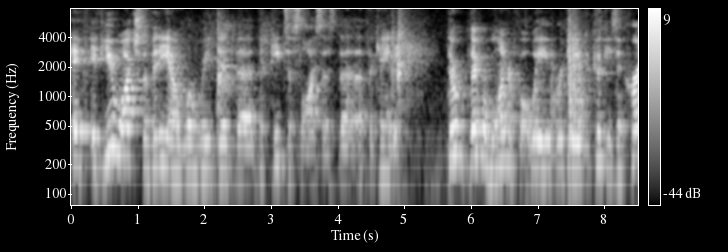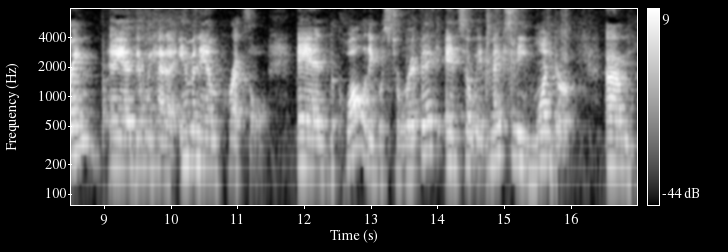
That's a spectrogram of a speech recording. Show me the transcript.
if, if you watch the video where we did the, the pizza slices, the, of the candy, they're, they were wonderful. We reviewed the cookies and cream, and then we had a M&M pretzel. And the quality was terrific, and so it makes me wonder, um,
